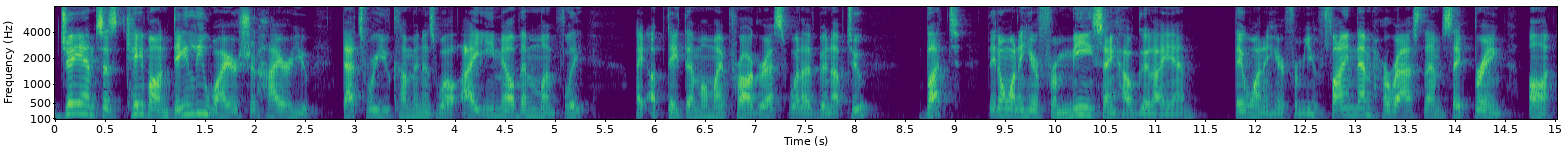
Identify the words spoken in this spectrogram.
JM says Kayvon Daily Wire should hire you. That's where you come in as well. I email them monthly. I update them on my progress, what I've been up to, but they don't want to hear from me saying how good I am. They want to hear from you. Find them, harass them, say, bring on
